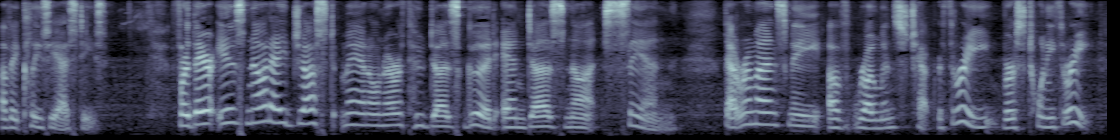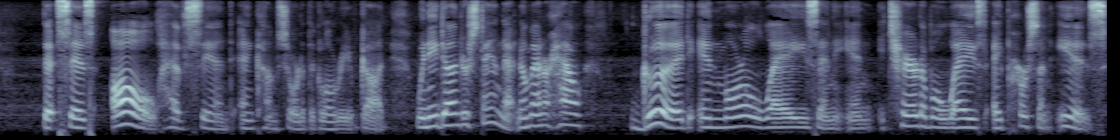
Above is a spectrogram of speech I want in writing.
of Ecclesiastes. For there is not a just man on earth who does good and does not sin. That reminds me of Romans chapter 3, verse 23, that says, All have sinned and come short of the glory of God. We need to understand that no matter how good in moral ways and in charitable ways a person is,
